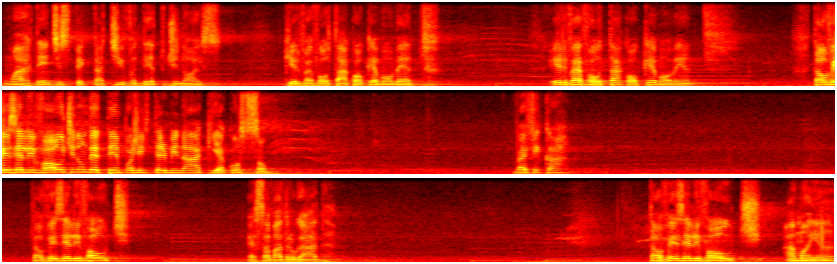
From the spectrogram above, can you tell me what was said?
uma ardente expectativa dentro de nós que ele vai voltar a qualquer momento. Ele vai voltar a qualquer momento. Talvez ele volte e não dê tempo a gente terminar aqui a construção. Vai ficar. Talvez ele volte essa madrugada. Talvez ele volte amanhã.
